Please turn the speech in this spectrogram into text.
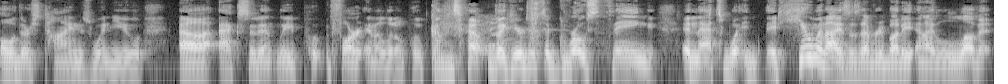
oh there's times when you uh, accidentally fart and a little poop comes out. Like you're just a gross thing and that's what it humanizes everybody and I love it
